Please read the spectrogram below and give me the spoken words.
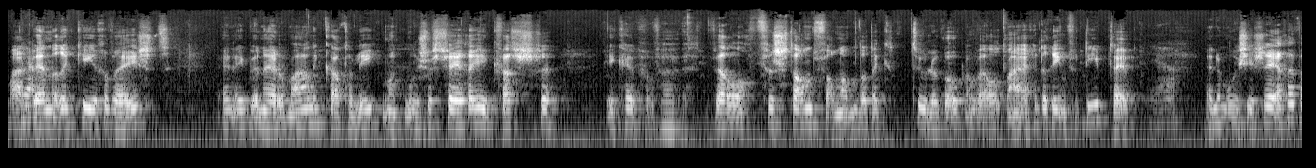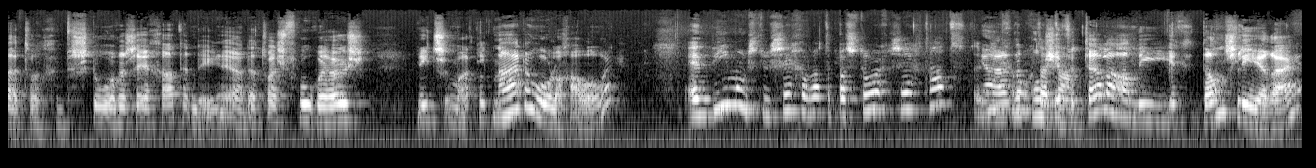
maar Ja. ik ben er een keer geweest. En ik ben helemaal niet katholiek, maar ik moest zeggen, ik, was, eh, ik heb er wel verstand van, omdat ik natuurlijk ook nog wel mijn eigen erin verdiept heb. Ja. En dan moest je zeggen wat er bestoren zeg had en dingen. Ja, dat was vroeger heus niet zo makkelijk na de oorlog al hoor. En wie moest u zeggen wat de pastoor gezegd had? Wie Ja, dat moest je vertellen aan die dansleraar.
